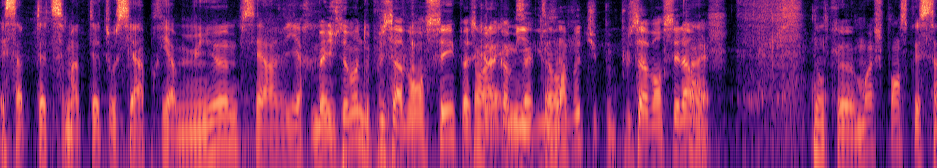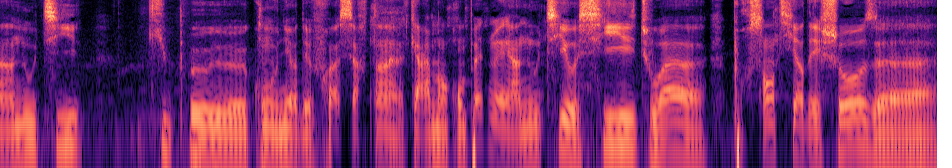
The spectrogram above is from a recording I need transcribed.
Et ça peut-être, ça m'a peut-être aussi appris à mieux me servir. Mais justement, de plus avancer, parce que là, comme il glisse un peu, tu peux plus avancer la Donc, moi, je pense que c'est un outil qui peut convenir des fois à certains carrément complète, mais un outil aussi, tu vois, pour sentir des choses. Euh,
